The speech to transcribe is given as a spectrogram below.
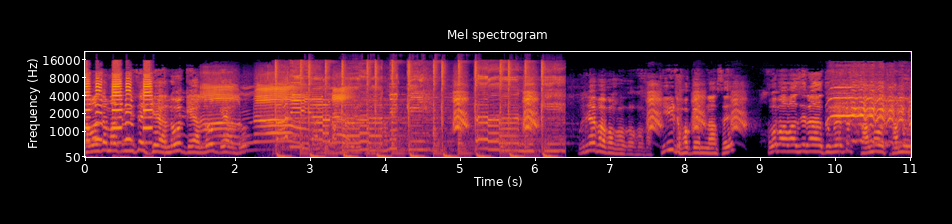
সমাজের মাঝে নিচে গেল গেল গেল। বাবা বাবা বাবা কি ঢপেন নাচে? ও বাবাজিরা তুমি একটু থামো থামো।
